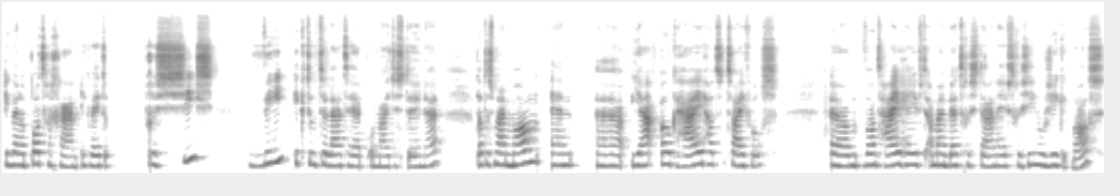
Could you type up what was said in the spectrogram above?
ik ben op pad gegaan. Ik weet precies wie ik toe te laten heb om mij te steunen. Dat is mijn man. En uh, ja, ook hij had twijfels. Um, want hij heeft aan mijn bed gestaan, heeft gezien hoe ziek ik was.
